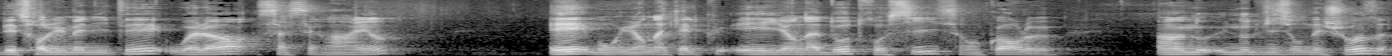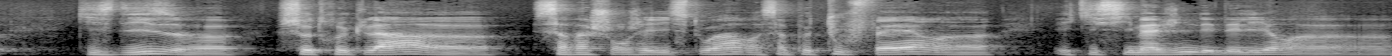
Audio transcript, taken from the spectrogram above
détruire l'humanité, ou alors ça sert à rien. Et bon, il y en a quelques, et il y en a d'autres aussi, c'est encore une autre vision des choses, qui se disent, euh, ce truc-là, euh, ça va changer l'histoire, ça peut tout faire, euh, et qui s'imaginent des délires euh,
